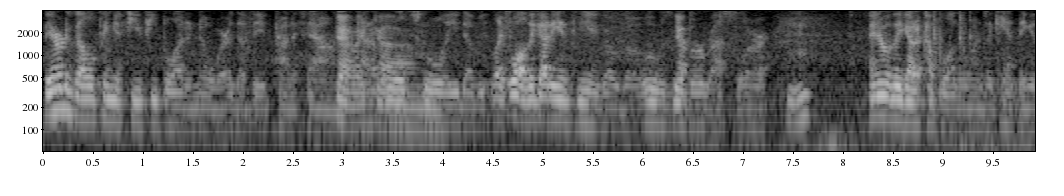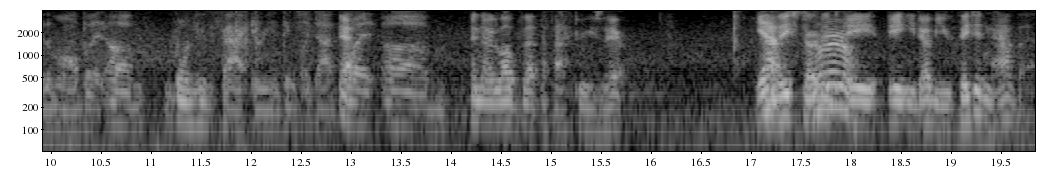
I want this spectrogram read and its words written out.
They are developing a few people out of nowhere that they've kind of found. Yeah, kind like, of old um, school AW. Like, well, they got Anthony Ogogo, who was never a wrestler. Mhm. I know they got a couple other ones. I can't think of them all, but um, going through the factory and things like that. Yeah. But um, And I love that the factory's there. yeah, When they No, started no, no. A- AEW, they didn't have that.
